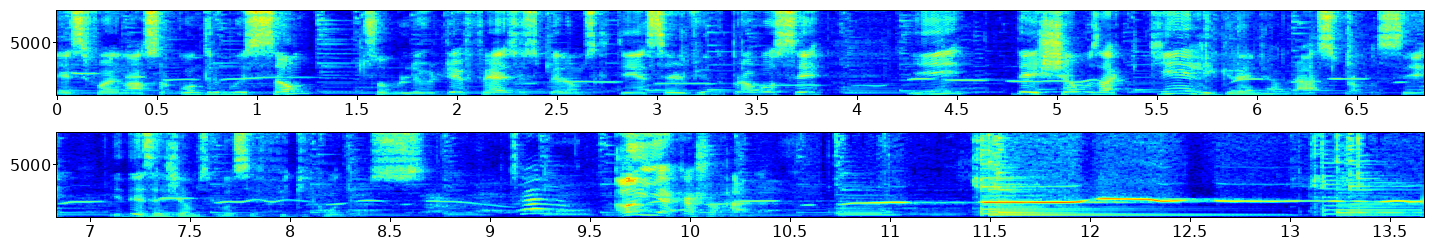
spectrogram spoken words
Essa foi a nossa contribuição sobre o livro de Efésios. Esperamos que tenha servido para você e deixamos aquele grande abraço para você e desejamos que você fique com Deus. Tchau. Olha a cachorrada! Thank you.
